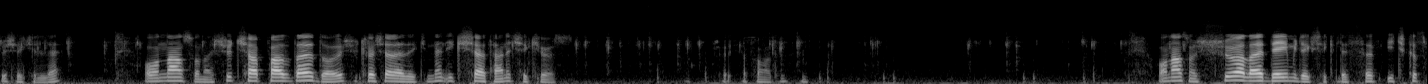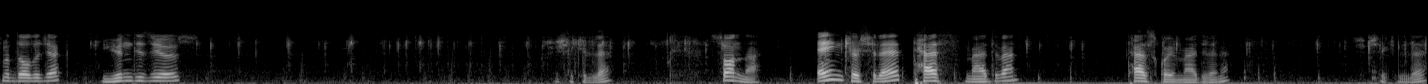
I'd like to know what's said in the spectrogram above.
şu şekilde. Ondan sonra şu çaprazlara doğru şu köşelerdekinden ikişer tane çekiyoruz. Şöyle yapamadım. Ondan sonra şuralara değmeyecek şekilde sırf iç kısmı da olacak. Yün diziyoruz. Şu şekilde. Sonra en köşelere ters merdiven. Ters koyun merdiveni. Şu şekilde.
